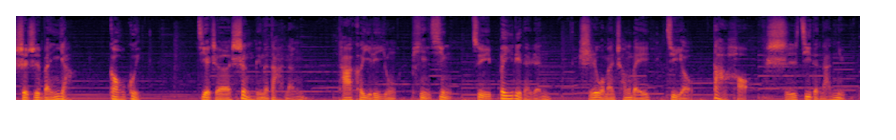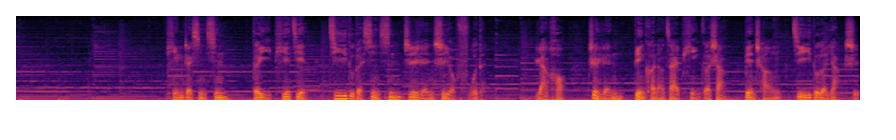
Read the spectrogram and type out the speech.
使之文雅、高贵。借着圣灵的大能，他可以利用品性。最卑劣的人，使我们成为具有大好时机的男女。凭着信心得以瞥见基督的信心之人是有福的，然后这人便可能在品格上变成基督的样式。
